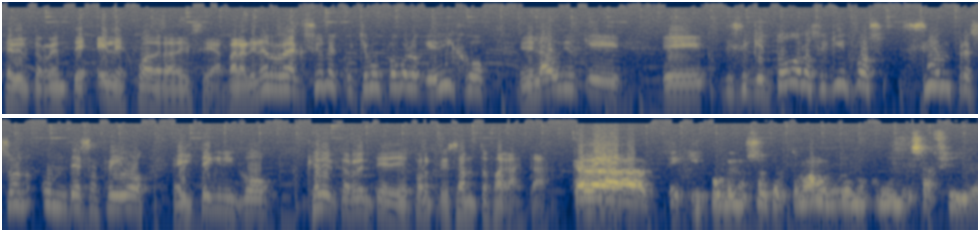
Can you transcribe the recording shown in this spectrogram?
Javier Torrente en la escuadra del CDA. Para tener reacción, escuchemos un poco lo que dijo en el audio que eh, dice que todos los equipos siempre son un desafío. El técnico Javier Torrente de Deportes Antofagasta. cada equipo que nosotros tomamos lo vemos como un desafío.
